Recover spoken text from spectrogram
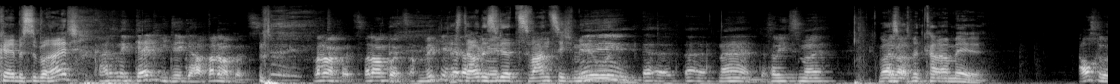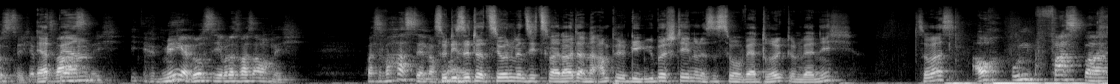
Okay, bist du bereit? Gerade eine Gag-Idee gehabt. Warte mal kurz. Warte mal kurz. Warte mal kurz. Auf dem Weg hierher Das dauert ich jetzt wieder 20 Nee, Minuten. nee, äh, äh, nein, das habe ich diesmal Was, was mit Karamell? auch lustig. Aber das war's Erdbeeren? nicht. Mega lustig, aber das war's auch nicht. Was war's denn noch? So die Situation, wenn sich zwei Leute an der Ampel gegenüberstehen und es ist so, wer drückt und wer nicht? Sowas? Auch unfassbar.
